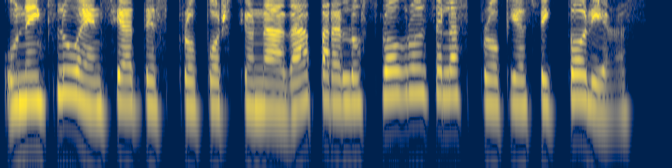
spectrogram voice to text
una influencia desproporcionada para los logros de las propias victorias.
